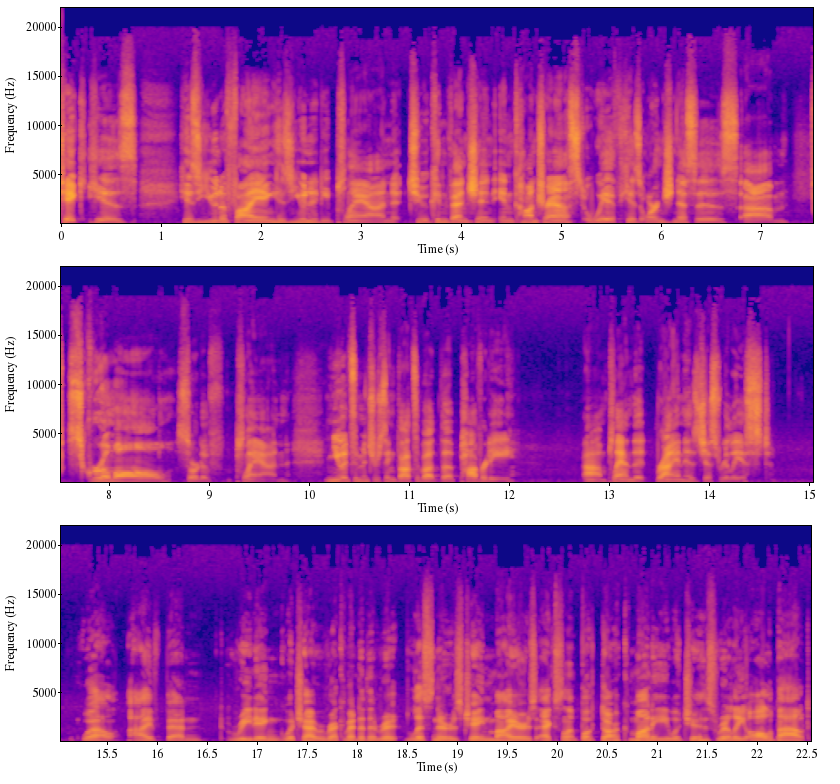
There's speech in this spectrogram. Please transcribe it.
take his his unifying his unity plan to convention in contrast with his orangeness's um, screw 'em all sort of plan. And you had some interesting thoughts about the poverty um, plan that Ryan has just released. Well, I've been reading, which I recommend to the listeners, Jane Mayer's excellent book, Dark Money, which is really all about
